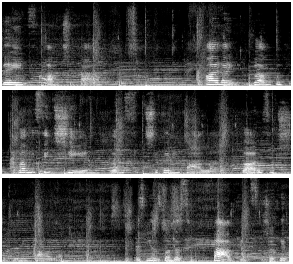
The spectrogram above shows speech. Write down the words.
bem forte, tá? Olha aí, vamos, vamos sentir. Vamos sentir Tame Impala. Adoro sentir Tame Impala. As minhas bandas faves. que Já teve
